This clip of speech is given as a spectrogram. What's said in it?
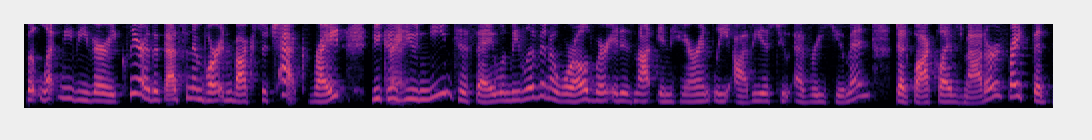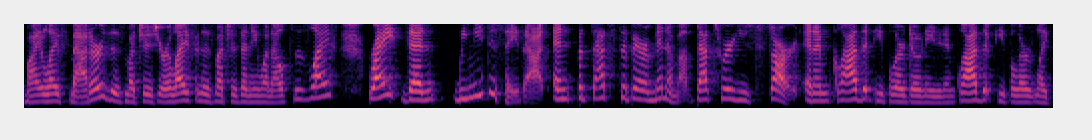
But let me be very clear that that's an important box to check, right? Because right. you need to say when we live in a world where it is not inherently obvious to every human that Black Lives Matter, right? That my life matters as much as your life and as much as anyone else's life, right? Then we need to say that. And but that's the bare minimum. That's where you start. And I'm glad that people are donating. I'm glad that people are like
